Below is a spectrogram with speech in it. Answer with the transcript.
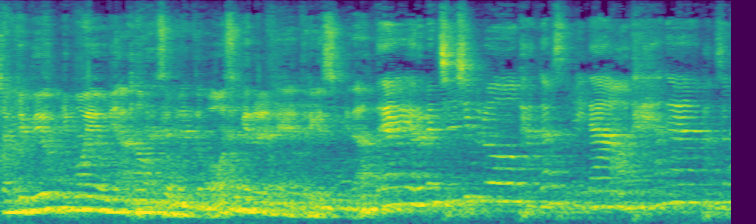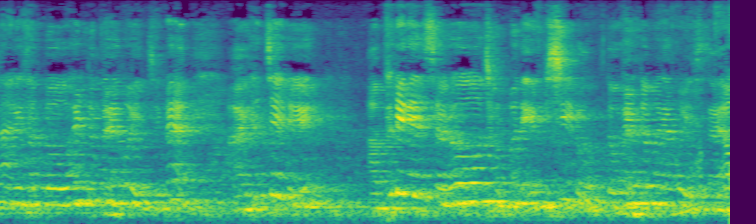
자, 우리 뮤비모의 우리 아나운서분도 소개를 해드리겠습니다. 네, 여러분 진심으로 반갑습니다. 어, 다양한 방송국에서 또 활동을 하고 있지만 아, 현재는 어, 프리랜서로 전문 MC로 또 활동을 하고 있어요.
